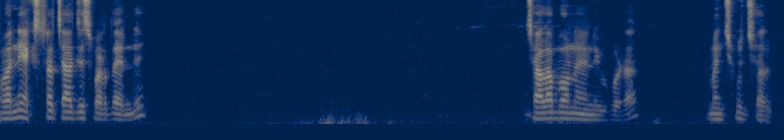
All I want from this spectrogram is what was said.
అవన్నీ ఎక్స్ట్రా ఛార్జెస్ పడతాయండి. చాలా బాగున్నాయండి ఇవి కూడా. మంచి ముచ్చాలు.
